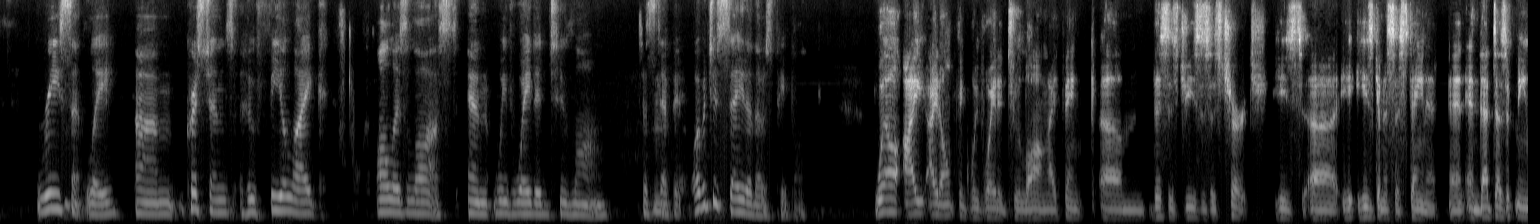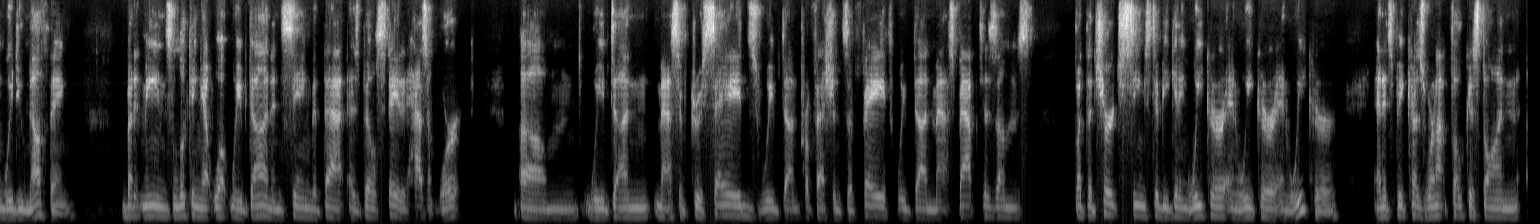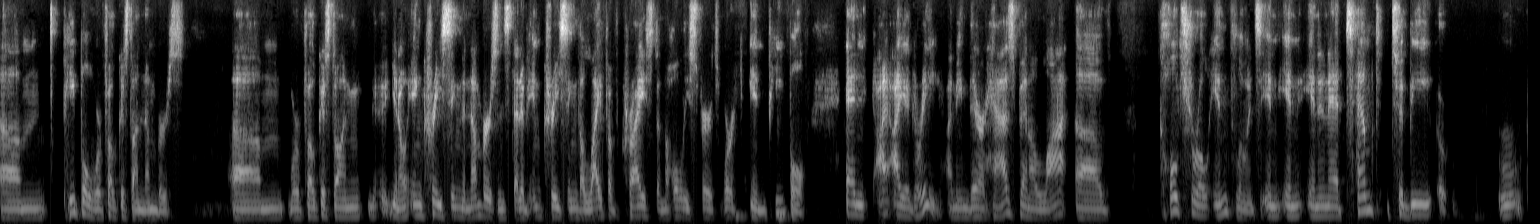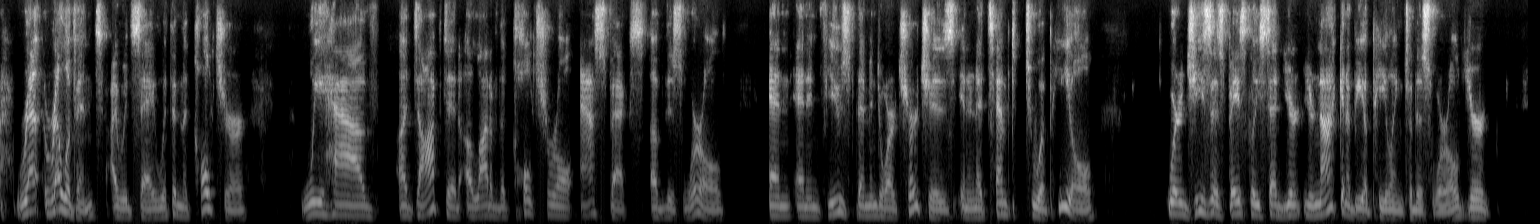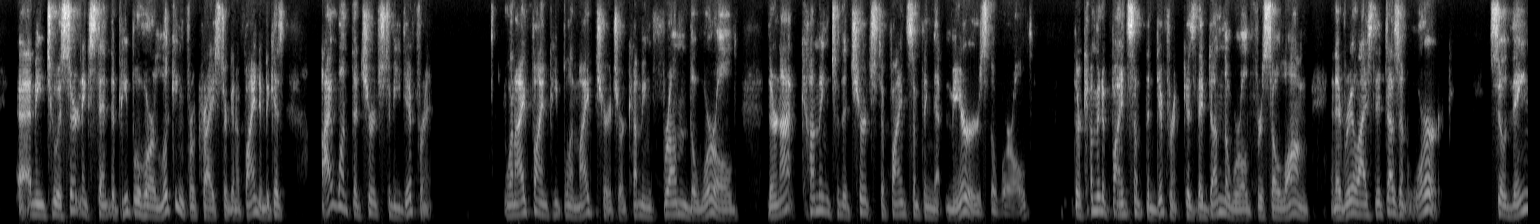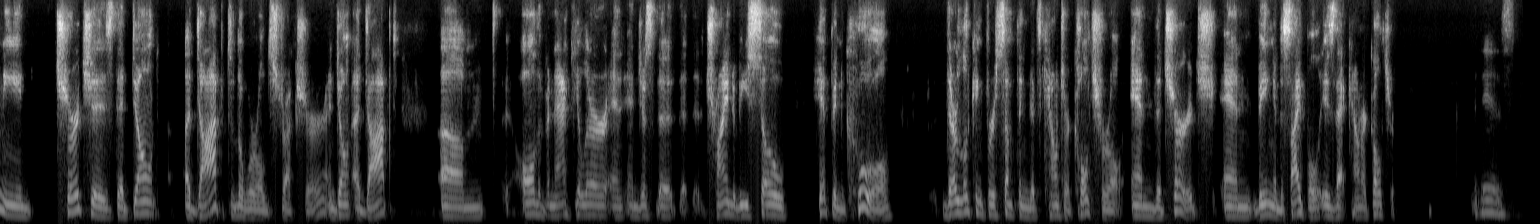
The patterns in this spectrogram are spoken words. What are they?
recently, um, Christians who feel like all is lost and we've waited too long to hmm. step mm. in. What would you say to those people? Well, I, I don't think we've waited too long. I think um, this is Jesus's church. He's uh, he, he's going to sustain it, and and that doesn't mean we do nothing, but it means looking at what we've done and seeing that that, as Bill stated, hasn't worked. Um, we've done massive crusades, we've done professions of faith, we've done mass baptisms, but the church seems to be getting weaker and weaker and weaker, and it's because we're not focused on um, people; we're focused on numbers. Um, we're focused on you know increasing the numbers instead of increasing the life of christ and the holy spirit's work in people. And i, I agree. I mean there has been a lot of cultural influence in in in an attempt to be re- relevant i would say within the culture we have adopted a lot of the cultural aspects of this world and and infused them into our churches in an attempt to appeal where Jesus basically said you're you're not going to be appealing to this world. You're I mean to a certain extent the people who are looking for Christ are going to find him because I want the church to be different when I find people in my church are coming from the world they're not coming to the church to find something that mirrors the world. They're coming to find something different because they've done the world for so long and they've realized it doesn't work. So they need churches that don't adopt the world structure and don't adopt um, all the vernacular and, and just the, the, trying to be so hip and cool they're looking for something that's countercultural. And the church and being a disciple is that counterculture. It is.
